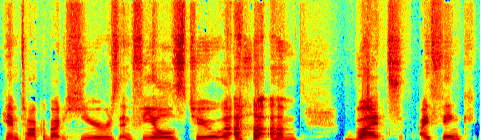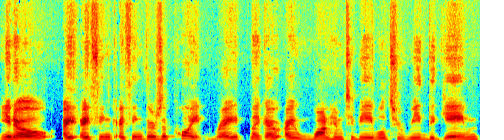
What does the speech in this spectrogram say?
him talk about hears and feels too. um, but I think you know, I, I, think I think there's a point, right? Like I, I want him to be able to read the game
